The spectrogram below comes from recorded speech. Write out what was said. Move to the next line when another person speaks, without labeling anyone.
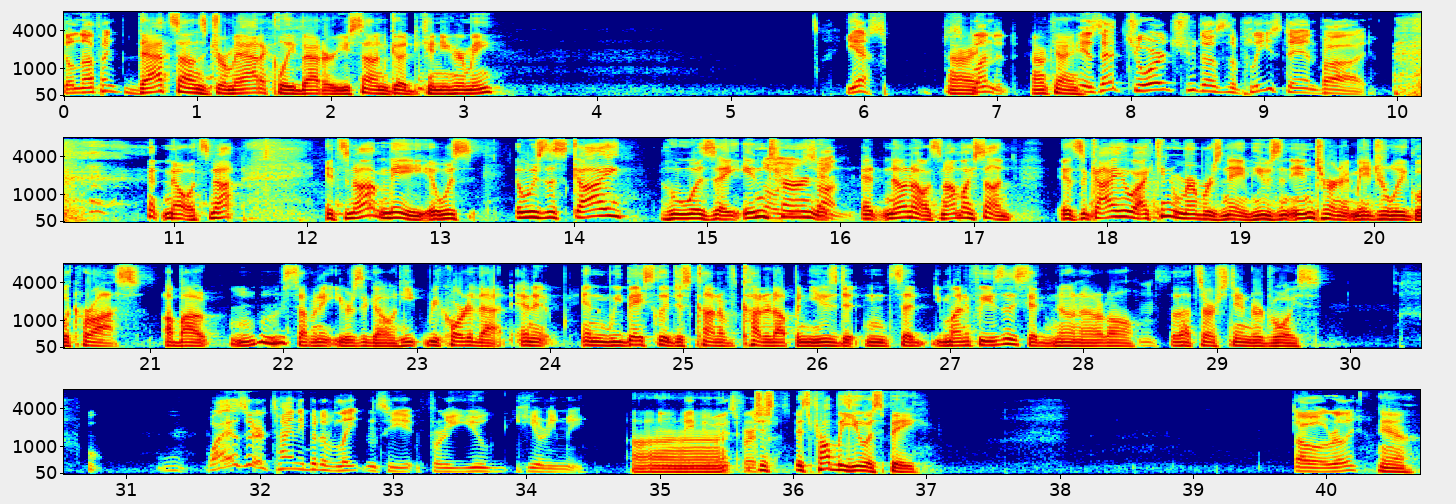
Still nothing?
That sounds dramatically better. You sound good. Can you hear me?
Yes.
All right.
Splendid.
Okay.
Is that George who does the please stand by?
no, it's not. It's not me. It was it was this guy who was a intern.
son.
At, at- no, no, it's not my son. It's a guy who I can't remember his name. He was an intern at Major League Lacrosse about mm, seven, eight years ago, and he recorded that. And it and we basically just kind of cut it up and used it and said, "You mind if we use this?" He said, "No, not at all." So that's our standard voice.
Why is there a tiny bit of latency for you hearing me? Maybe vice versa.
Uh, Just it's probably USB.
oh, really?
Yeah.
